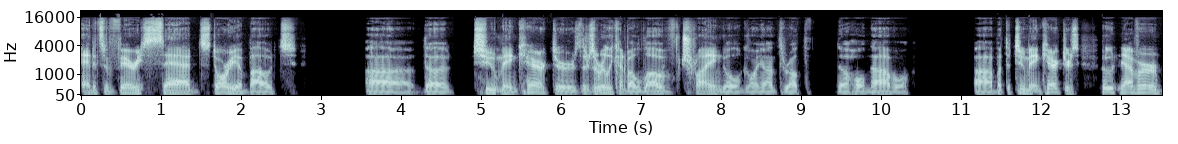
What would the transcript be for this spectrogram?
And it's a very sad story about uh the two main characters. There's a really kind of a love triangle going on throughout the, the whole novel. Uh but the two main characters who never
